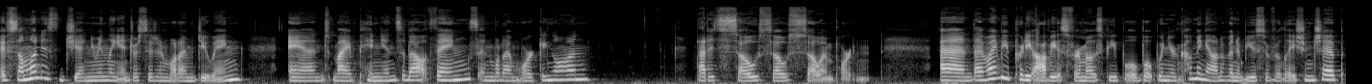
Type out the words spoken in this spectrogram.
If someone is genuinely interested in what I'm doing and my opinions about things and what I'm working on, that is so, so, so important. And that might be pretty obvious for most people, but when you're coming out of an abusive relationship,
